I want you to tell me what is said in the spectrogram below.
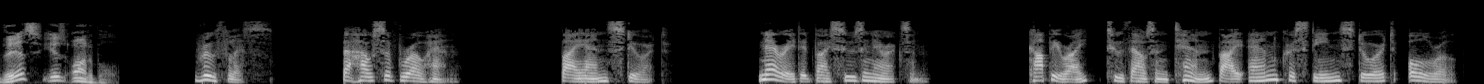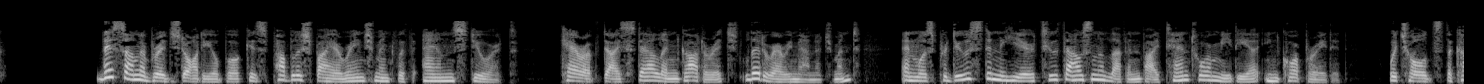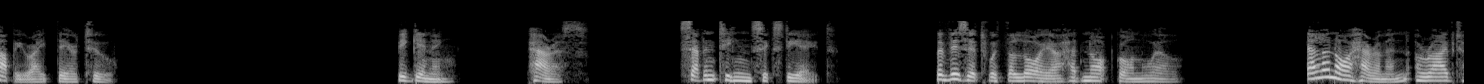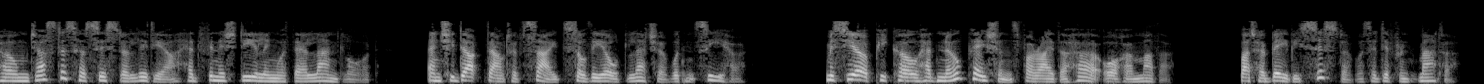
This is Audible. Ruthless. The House of Rohan. By Anne Stuart. Narrated by Susan Ericksen. Copyright 2010 by Anne Christine Stuart Ohlrogge. This unabridged audiobook is published by arrangement with Anne Stuart, care of Dystel and Goderich Literary Management, and was produced in the year 2011 by Tantor Media Incorporated which holds the copyright thereto. Beginning. Paris. 1768. The visit with the lawyer had not gone well. Eleanor Harriman arrived home just as her sister Lydia had finished dealing with their landlord, and she ducked out of sight so the old lecher wouldn't see her. Monsieur Picot had no patience for either her or her mother. But her baby sister was a different matter.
